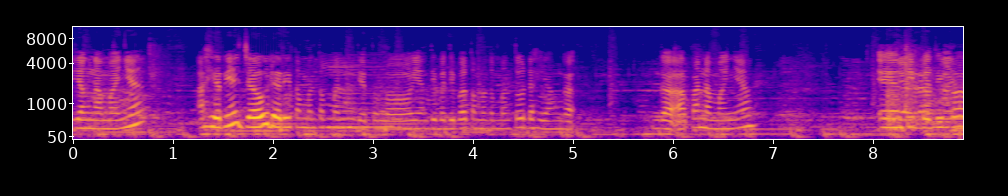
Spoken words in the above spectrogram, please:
yang namanya akhirnya jauh dari teman-teman gitu loh. Yang tiba-tiba teman-teman tuh udah yang nggak nggak apa namanya? Eh yang tiba-tiba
